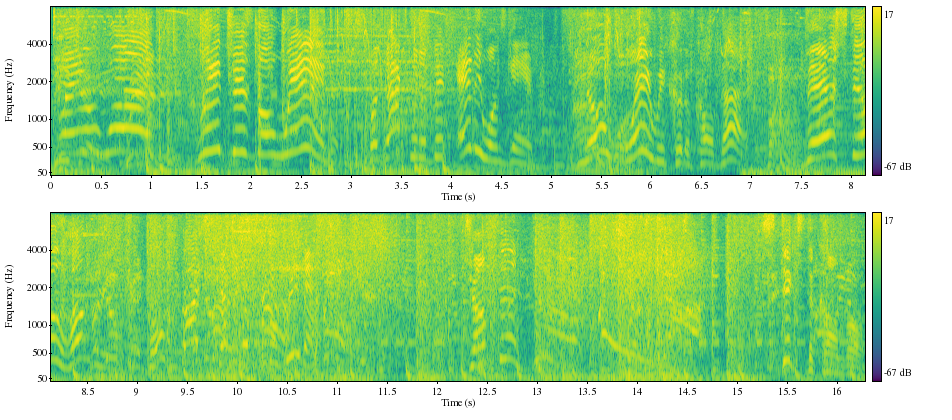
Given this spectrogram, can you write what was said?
Player one clinches the win. But that could have been anyone's game. No way we could have called that. They're still hungry. Both sides stepping up for the rematch. Jumps in. Sticks the combo.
